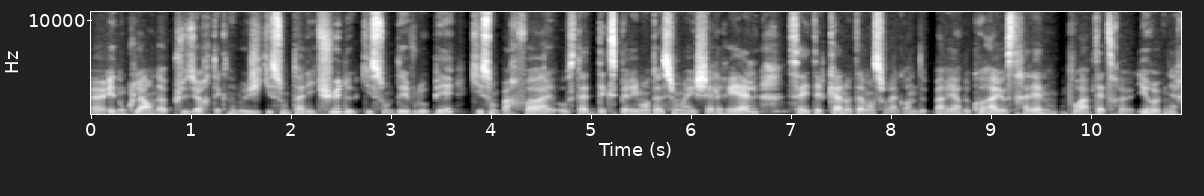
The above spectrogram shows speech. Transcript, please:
Euh, et donc là on a plusieurs technologies qui sont à l'étude, qui sont développées, qui sont parfois au stade d'expérimentation à échelle réelle. Ça a été le cas notamment sur la grande barrière de corail australienne. On pourra peut-être euh, y revenir.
